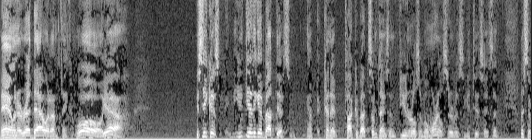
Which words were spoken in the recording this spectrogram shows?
Man, when I read that one, I'm thinking, whoa, yeah. You see, because you, you think about this. I kind of talk about sometimes in funerals and memorial service, you get to this. Listen,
